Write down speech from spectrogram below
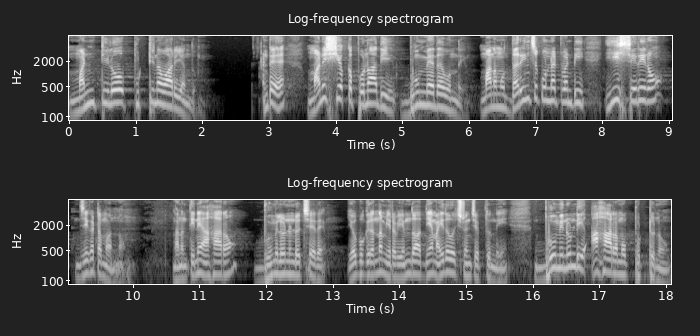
మంటిలో పుట్టిన వారి యందు. అంటే మనిషి యొక్క పునాది భూమి మీదే ఉంది. మనము ధరించుకున్నటువంటి ఈ శరీరం జిగటమన్ను మనం తినే ఆహారం భూమిలో నుండి వచ్చేదే. యోపు గ్రంథం ఇరవై ఎనిమిదో అధ్యాయం ఐదో వచ్చిన చెప్తుంది. భూమి నుండి ఆహారము పుట్టును.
